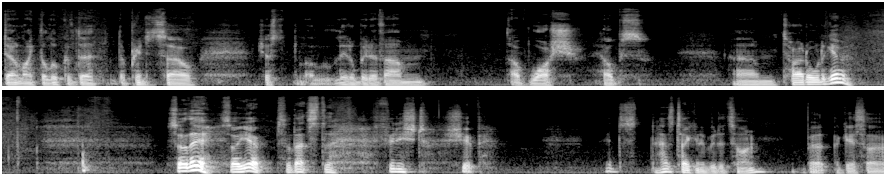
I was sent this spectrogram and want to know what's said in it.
don't like the look of the the printed sail just a little bit of um of wash helps um, tie it all together. So there, so yeah, so that's the finished ship. It has taken a bit of time, but I guess I,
